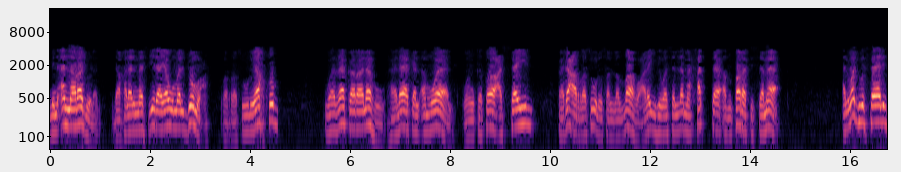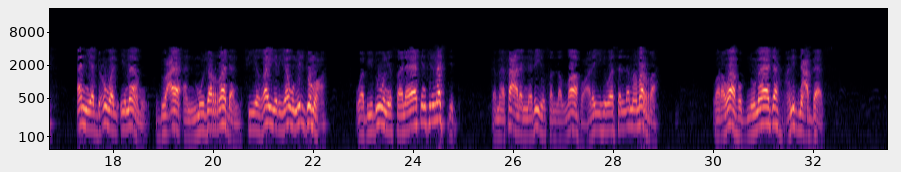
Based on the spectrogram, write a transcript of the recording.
من أن رجلا دخل المسجد يوم الجمعة والرسول يخطب وذكر له هلاك الأموال وانقطاع السيل فدعا الرسول صلى الله عليه وسلم حتى أمطرت السماء. الوجه الثالث أن يدعو الإمام دعاء مجردا في غير يوم الجمعة. وبدون صلاة في المسجد كما فعل النبي صلى الله عليه وسلم مرة. ورواه ابن ماجه عن ابن عباس.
